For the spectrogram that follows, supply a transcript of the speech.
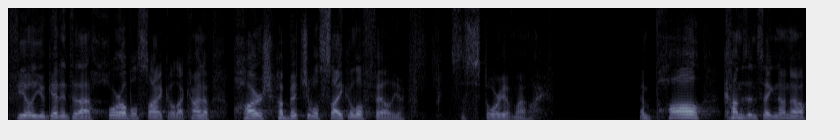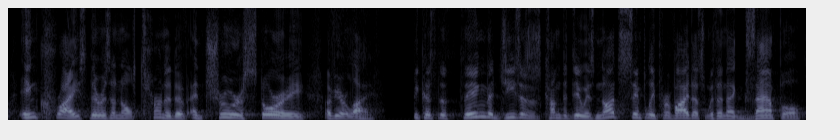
feel you get into that horrible cycle, that kind of harsh, habitual cycle of failure. It's the story of my life. And Paul comes in saying, No, no, in Christ there is an alternative and truer story of your life. Because the thing that Jesus has come to do is not simply provide us with an example.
